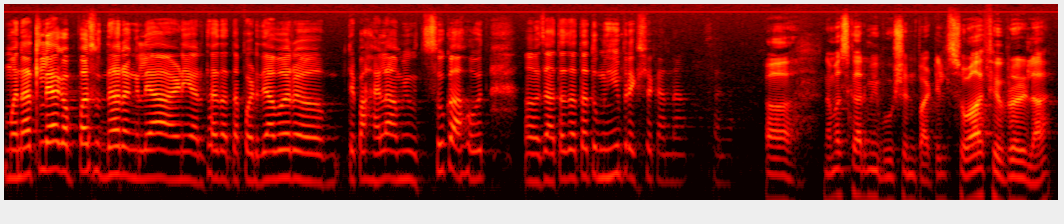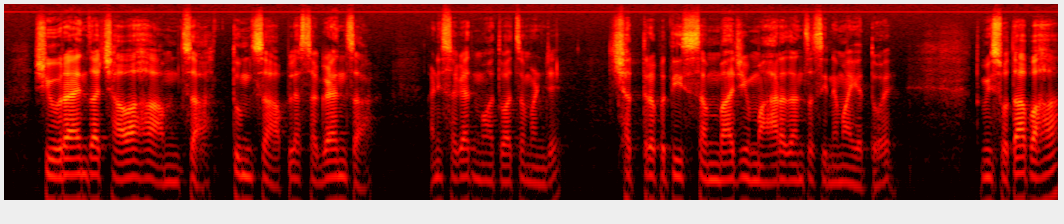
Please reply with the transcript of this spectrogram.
मनातल्या गप्पा सुद्धा रंगल्या आणि अर्थात आता पडद्यावर ते पाहायला आम्ही उत्सुक आहोत. जाता जाता तुम्हीही प्रेक्षकांना सांगा. नमस्कार मी भूषण पाटील. सोळा फेब्रुवारीला शिवरायांचा छावा हा आमचा तुमचा आपल्या सगळ्यांचा आणि सगळ्यात महत्त्वाचं म्हणजे छत्रपती संभाजी महाराजांचा सिनेमा येतो आहे तुम्ही स्वतः पहा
